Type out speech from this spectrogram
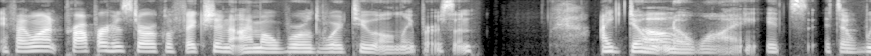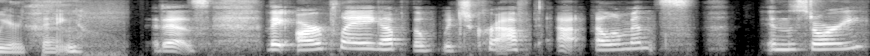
If I want proper historical fiction, I'm a World War II only person. I don't Oh. know why. It's it's a weird thing. It is. They are playing up the witchcraft elements in the story.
